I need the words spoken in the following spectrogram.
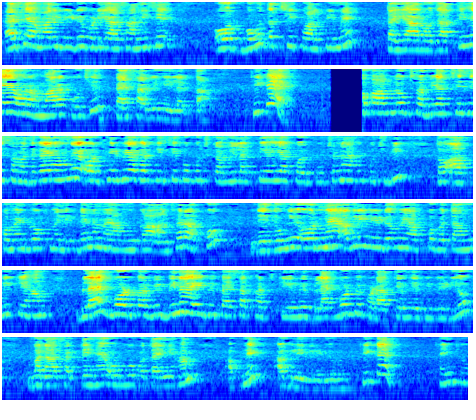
ऐसे हमारी वीडियो बड़ी आसानी से और बहुत अच्छी क्वालिटी में तैयार हो जाती है और हमारा कुछ पैसा भी नहीं लगता। ठीक है? तो आप लोग सभी अच्छे से समझ गए होंगे, और फिर भी अगर किसी को कुछ कमी लगती है या कोई पूछना है कुछ भी तो आप कमेंट बॉक्स में लिख देना, मैं उनका आंसर आपको दे दूँगी। और मैं अगली वीडियो में आपको बताऊँगी कि हम ब्लैक बोर्ड पर भी बिना एक भी पैसा खर्च किए हुए ब्लैक बोर्ड पे पढ़ाते हुए भी वीडियो बना सकते हैं, और वो बताएँगे हम अपने अगली वीडियो में। ठीक है? Thank you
